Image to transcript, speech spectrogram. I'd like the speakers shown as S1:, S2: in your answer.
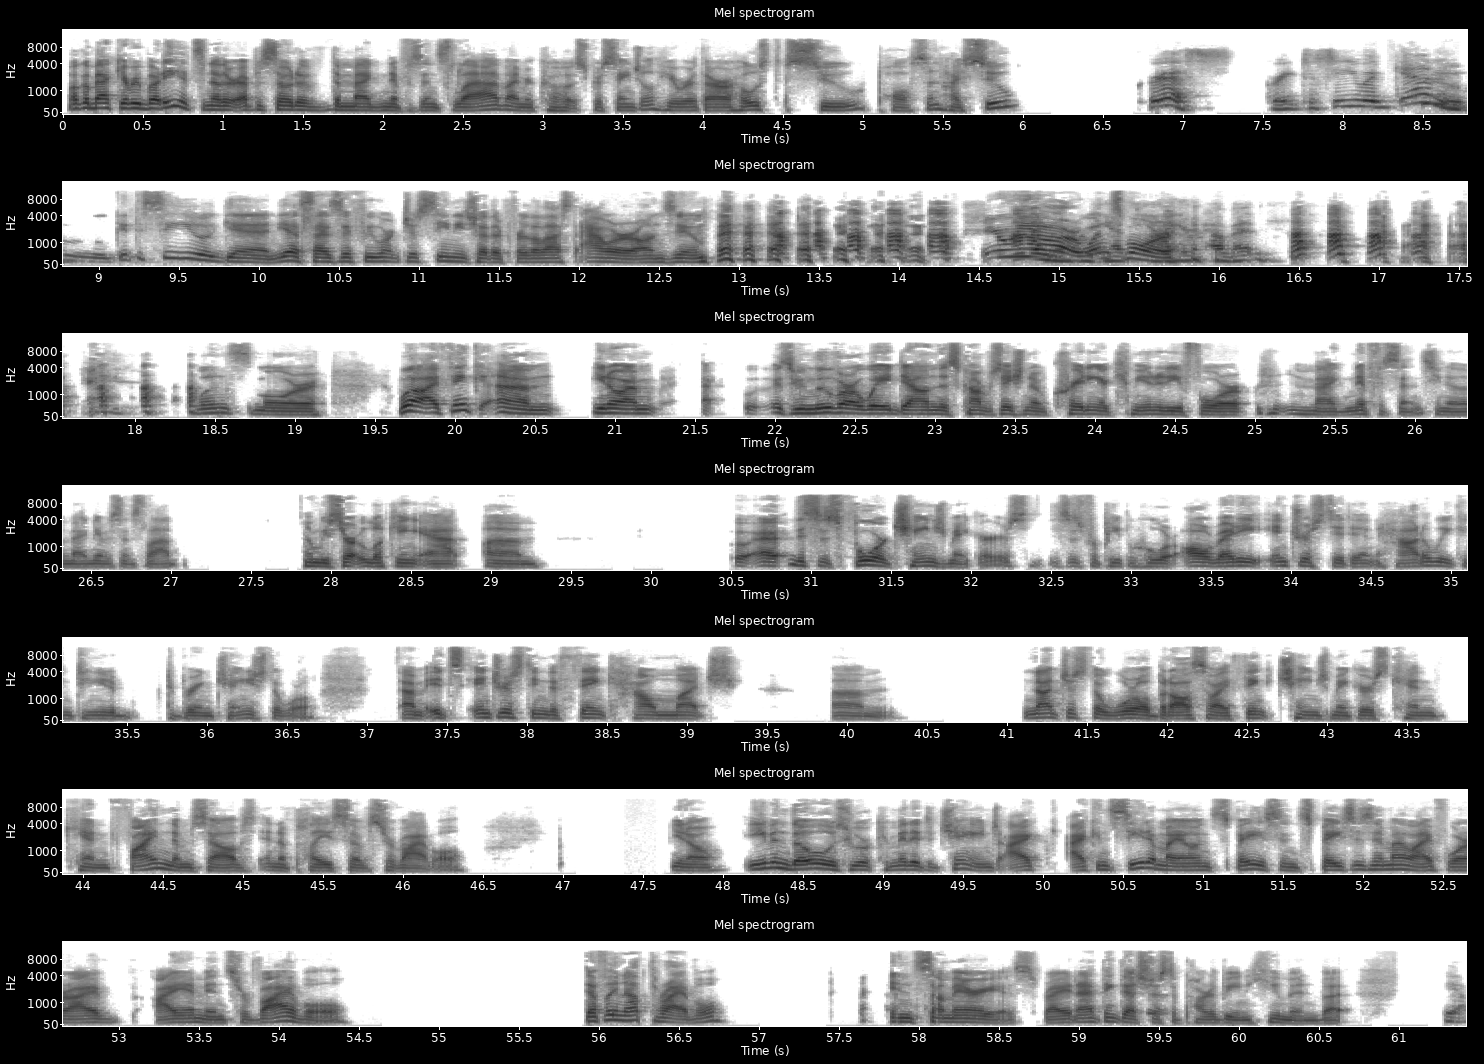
S1: Welcome back, everybody. It's another episode of the Magnificence Lab. I'm your co-host, Chris Angel, here with our host, Sue Paulson. Hi, Sue.
S2: Chris, great to see you again.
S1: Ooh, good to see you again. Yes, as if we weren't just seeing each other for the last hour on Zoom. here we are, once more. once more. Well, I think um, you know, I'm as we move our way down this conversation of creating a community for magnificence, you know, the Magnificence Lab, and we start looking at um uh, this is for change makers. This is for people who are already interested in how do we continue to, to bring change to the world. Um, it's interesting to think how much, um, not just the world, but also I think change makers can can find themselves in a place of survival. You know, even those who are committed to change, I I can see it in my own space and spaces in my life where I I am in survival. Definitely not thrival, in some areas, right? And I think that's just a part of being human. But
S2: yeah,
